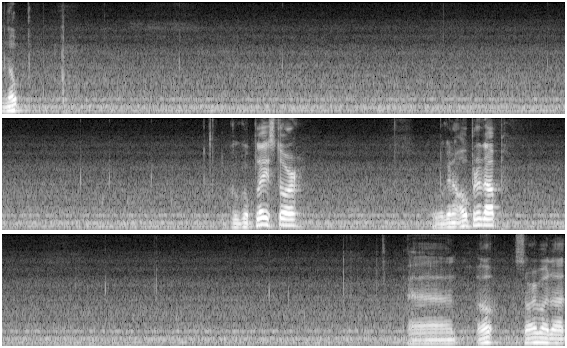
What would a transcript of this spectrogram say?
Nope Google Play Store. We're going to open it up. And, oh, sorry about that.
